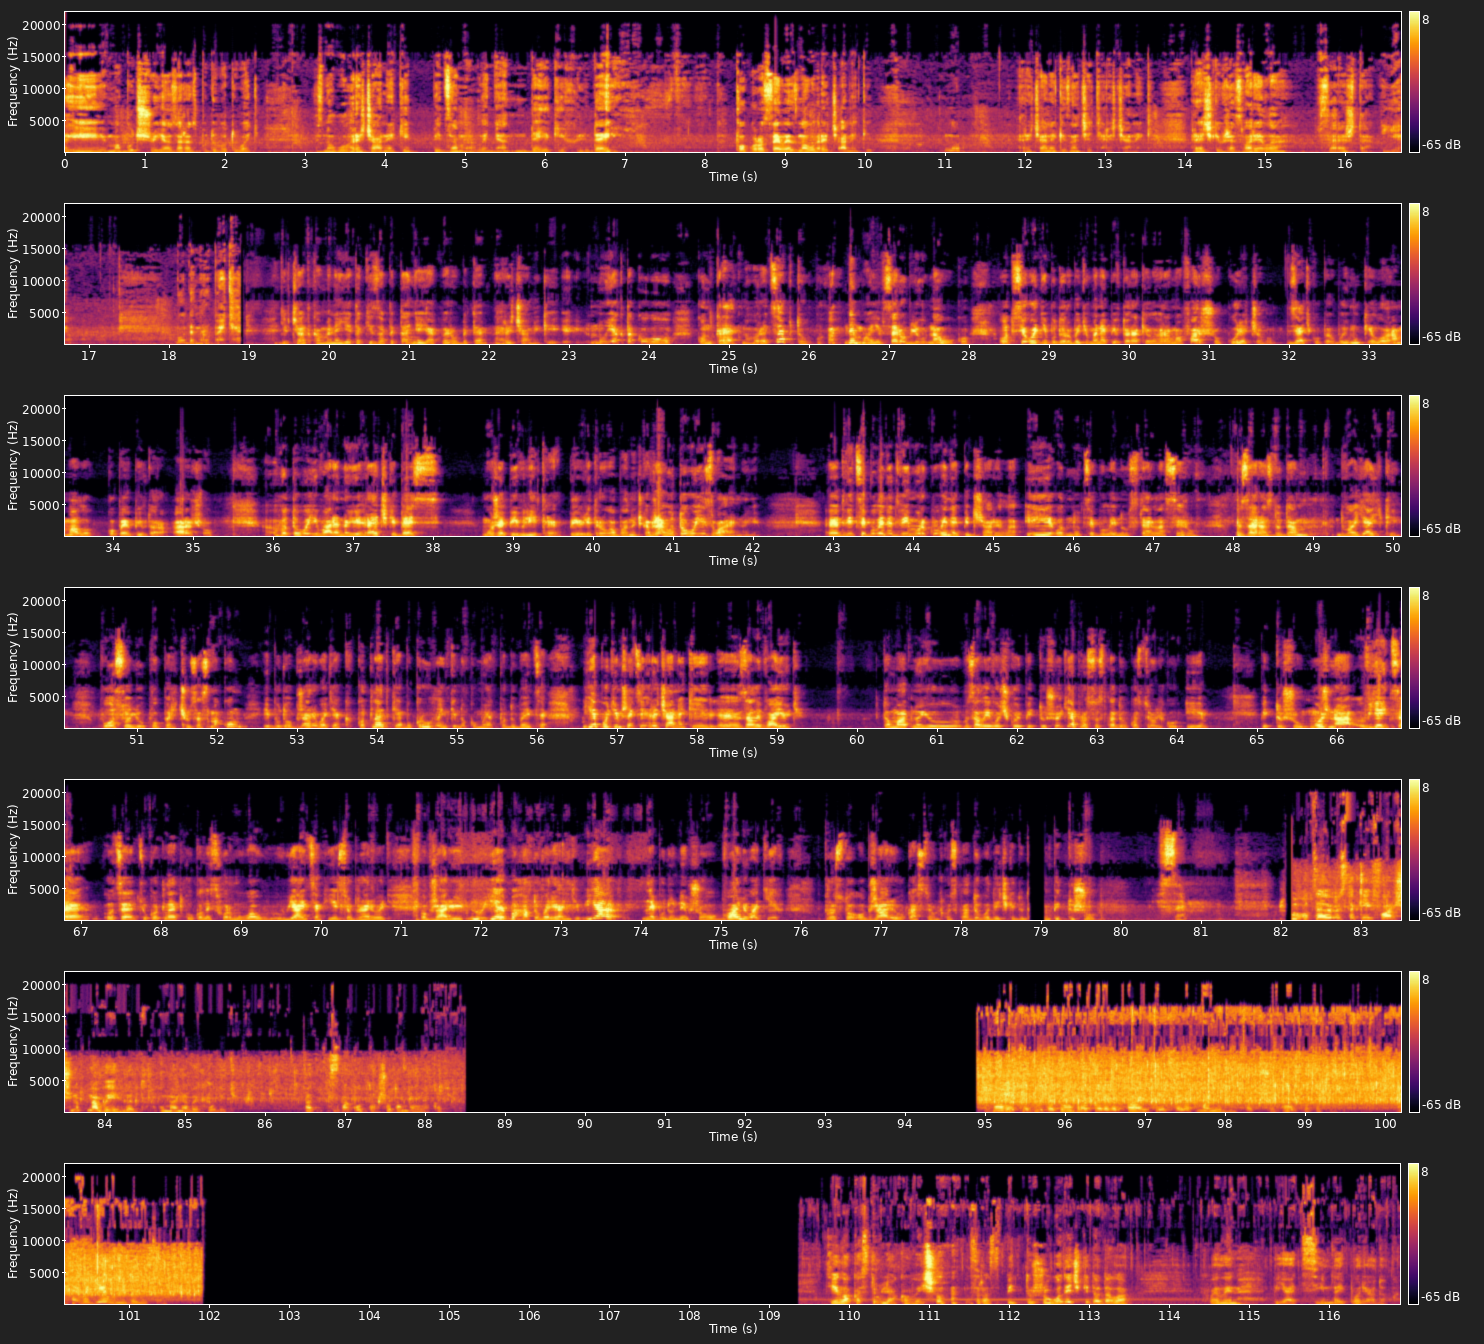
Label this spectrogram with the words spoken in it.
І, мабуть, що я зараз буду готувати знову гречаники під замовлення деяких людей. Попросили знову гречаники. Ну, гречаники, значить, гречаники. Гречки вже зварила, все решта є. Будемо робити. Дівчатка, в мене є такі запитання, як ви робите гречаники. Ну, як такого конкретного рецепту немає, все роблю на око. От сьогодні буду робити. У мене півтора кілограма фаршу курячого. Зять купив, бо йому кілограм мало, купив півтора. Хорошо. Готової вареної гречки десь, може, пів літри, півлітрова баночка. Вже готової звареної. Е, Дві цибулини, дві морквини піджарила і одну цибулину стерла сиру. Зараз додам два яйки, посолю, поперчу за смаком і буду обжарювати як котлетки або кругленькі, ну кому як подобається. Є потім ще ці гречаники е, заливають томатною заливочкою, підтушують. Я просто складу в каструльку і підтушу. Можна в яйце, оце цю котлетку, коли сформував, в яйцях є обжарювати, обжарюють. Ну, є багато варіантів. Я не буду ні в що обвалювати їх, просто обжарю в каструльку, складу водички, додам, підтушу і все. Ну, оце ось такий фарш на вигляд у мене виходить. А смакота, що там балакати. Жариться дуже добре, перевертається все як має бути. Так що ось таке. Виділую і дається. Ціла каструляка вийшла. Зараз підтушу водички додала. Хвилин 5-7 дай порядок.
